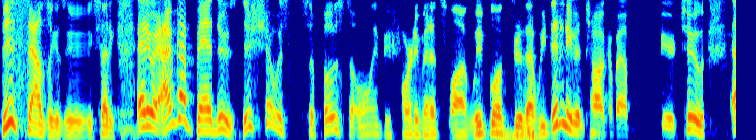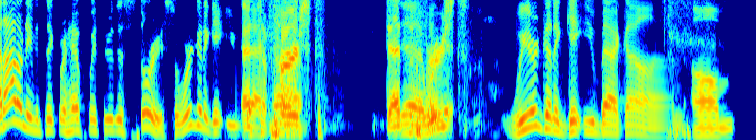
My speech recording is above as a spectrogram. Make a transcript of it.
This sounds like it's exciting. Anyway, I've got bad news. This show is supposed to only be 40 minutes long. We've blown through that. We didn't even talk about beer too, and I don't even think we're halfway through this story. So we're gonna get you. That's a back on. first. That's Yeah, a first. we are going to get you back on um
